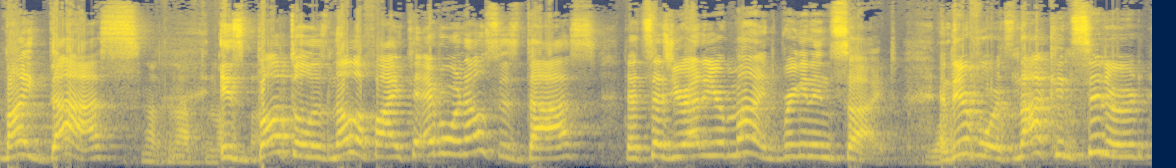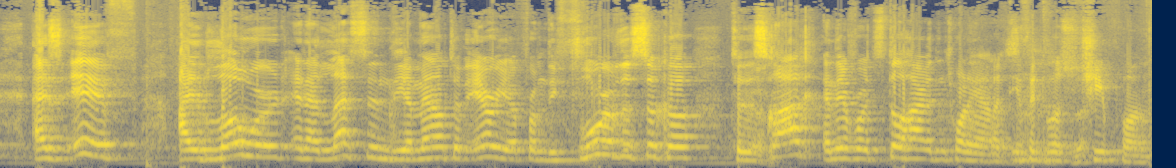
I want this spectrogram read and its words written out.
my das Not enough. Not is batal is nullified to everyone else's das that says you're out of your mind, bring it inside. And therefore it's not considered as if I lowered and I lessened the amount of area from the floor of the sukkah to the schach, and therefore it's still higher than 20 But if it was cheap one,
